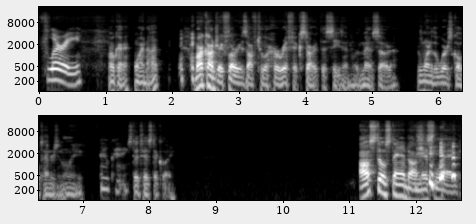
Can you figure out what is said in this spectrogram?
Fleury. Okay, why not? Marc Andre Fleury is off to a horrific start this season with Minnesota. One of the worst goaltenders in the league Okay. statistically. I'll still stand on this leg.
